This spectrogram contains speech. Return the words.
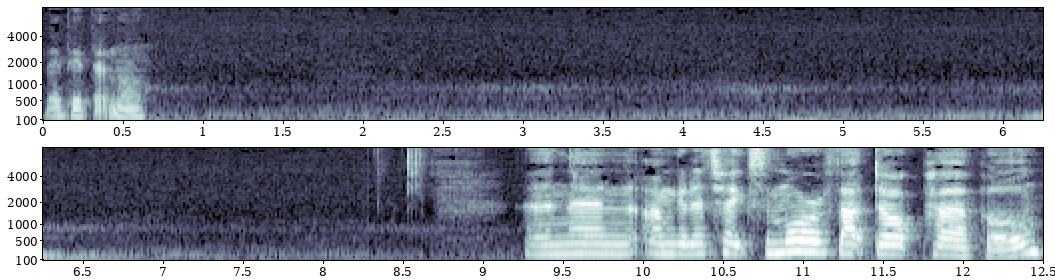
Maybe a bit more. And then I'm going to take some more of that dark purple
